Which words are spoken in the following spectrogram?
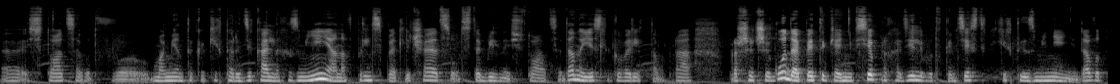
э, ситуация вот в моменты каких-то радикальных изменений, она в принципе отличается от стабильной ситуации, да, но если говорить там про прошедшие годы, опять-таки они все проходили вот в контексте каких-то изменений, да, вот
